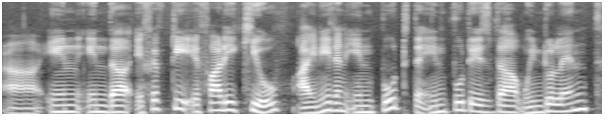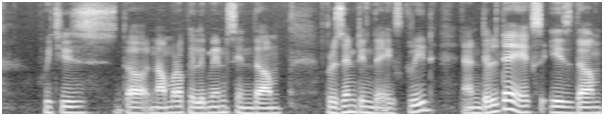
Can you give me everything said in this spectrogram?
Uh, in in the FFT FREQ, I need an input. The input is the window length, which is the number of elements in the present in the x grid, and delta x is the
